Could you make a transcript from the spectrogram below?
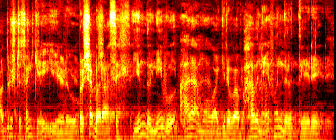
ಅದೃಷ್ಟ ಸಂಖ್ಯೆ ಏಳು. ವೃಷಭ ರಾಶಿ, ಇಂದು ನೀವು ಆರಾಮವಾಗಿರುವ ಭಾವನೆ ಹೊಂದಿರುತ್ತೀರಿ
